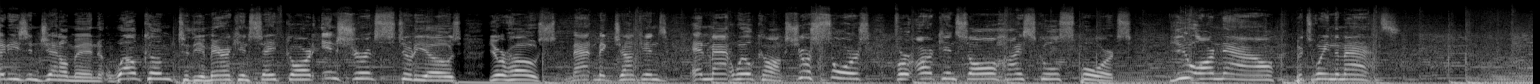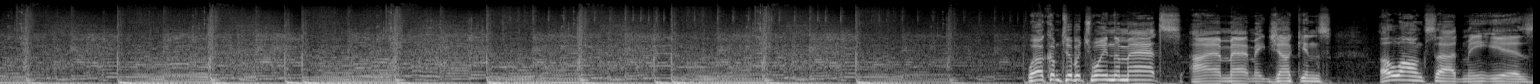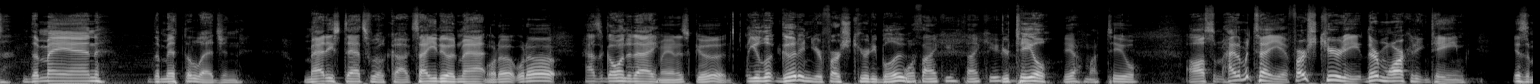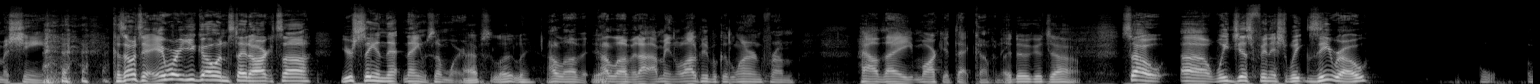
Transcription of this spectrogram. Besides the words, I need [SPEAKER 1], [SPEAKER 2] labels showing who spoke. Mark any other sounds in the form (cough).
[SPEAKER 1] Ladies and gentlemen, welcome to the American Safeguard Insurance Studios. Your hosts, Matt McJunkins and Matt Wilcox, your source for Arkansas high school sports. You are now between the mats. Welcome to Between the Mats. I am Matt McJunkins. Alongside me is the man, the myth, the legend, Matty Stats Wilcox. How you doing, Matt?
[SPEAKER 2] What up? What up?
[SPEAKER 1] How's it going today?
[SPEAKER 2] Man, it's good.
[SPEAKER 1] You look good in your first security blue.
[SPEAKER 2] Well, thank you. Thank you.
[SPEAKER 1] Your teal.
[SPEAKER 2] yeah, my teal.
[SPEAKER 1] Awesome. Hey, let me tell you, First Security, their marketing team is a machine. (laughs) Because I'm to tell you, everywhere you go in the state of Arkansas, you're seeing that name somewhere.
[SPEAKER 2] Absolutely.
[SPEAKER 1] I love it. I love it. I, I mean, a lot of people could learn from how they market that company.
[SPEAKER 2] They do a good job.
[SPEAKER 1] So uh, we just finished week zero.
